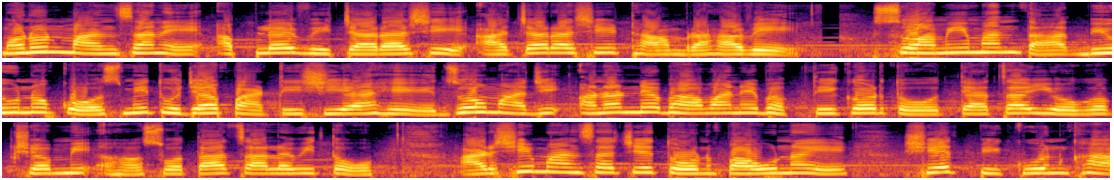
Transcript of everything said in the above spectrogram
म्हणून माणसाने आपल्या विचाराशी आचाराशी ठाम राहावे. स्वामी म्हणतात भिऊ नकोस मी तुझ्या पाठीशी आहे. जो माझी अनन्य भावाने भक्ती करतो त्याचा योगक्षम मी स्वतः चालवितो. आळशी माणसाचे तोंड पाहू नये शेत पिकवून खा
